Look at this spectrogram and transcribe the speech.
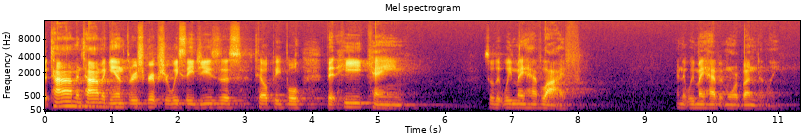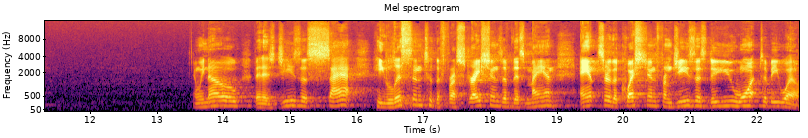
But time and time again through Scripture, we see Jesus tell people that he came so that we may have life and that we may have it more abundantly. And we know that as Jesus sat, he listened to the frustrations of this man answer the question from Jesus Do you want to be well?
